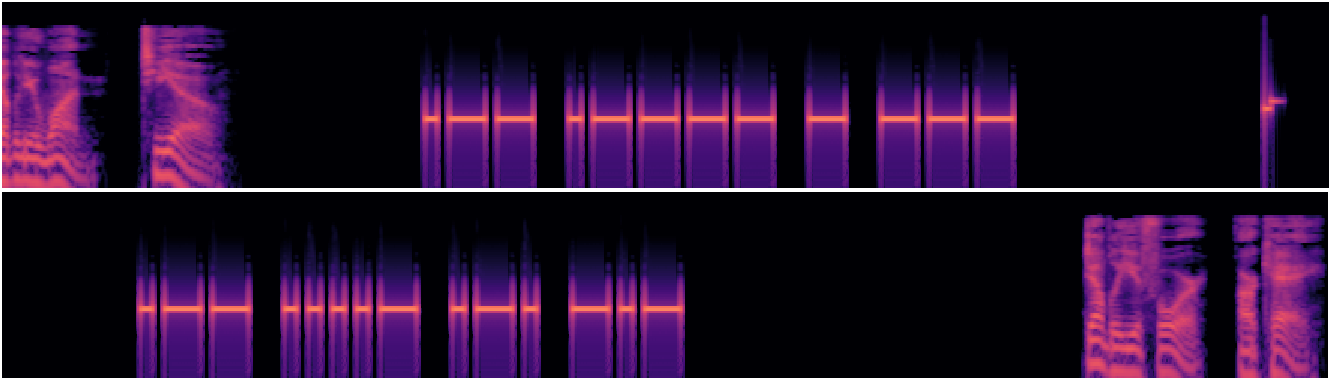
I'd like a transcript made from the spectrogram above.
W1, TO. W4, RK.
